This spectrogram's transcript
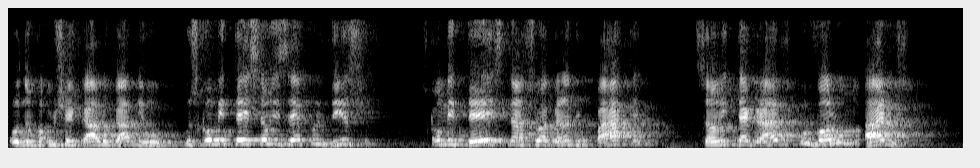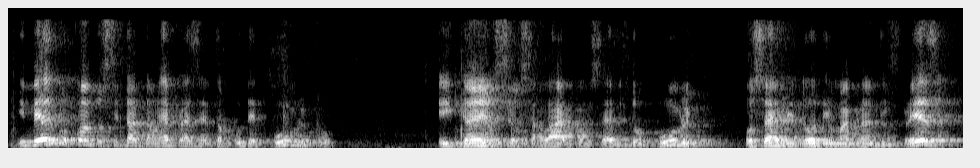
ou não vamos chegar a lugar nenhum. Os comitês são exemplos disso. Os comitês, na sua grande parte, são integrados por voluntários. E mesmo quando o cidadão representa o poder público, e ganha o seu salário como servidor público ou servidor de uma grande empresa,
